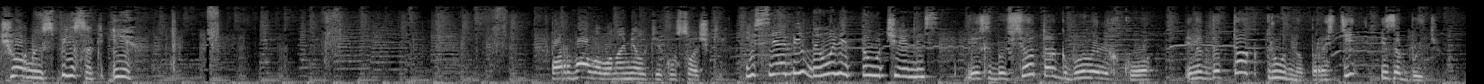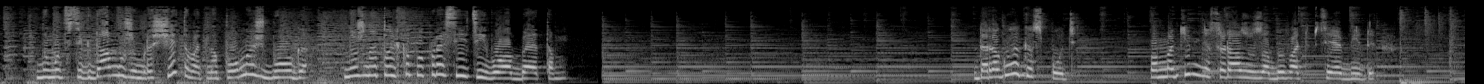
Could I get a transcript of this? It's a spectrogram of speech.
черный список и порвал его на мелкие кусочки. И все обиды улетучились. Если бы все так было легко. Иногда так трудно простить и забыть. Но мы всегда можем рассчитывать на помощь Бога. Нужно только попросить Его об этом. Дорогой Господь, помоги мне сразу забывать все обиды.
